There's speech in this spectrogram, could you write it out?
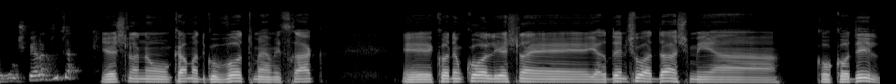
וזה משפיע על הקבוצה. יש לנו כמה תגובות מהמשחק. אה, קודם כל, יש לירדן שועה דש מהקרוקודיל.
